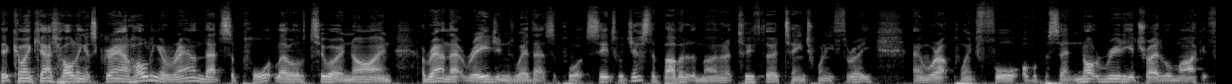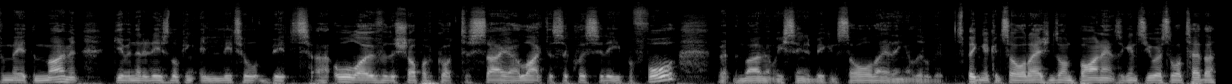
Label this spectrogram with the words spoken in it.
Bitcoin Cash holding its ground, holding around that support level of 209, around that region is where that support sits. We're just above it at the moment at 213.23, and we're up 0.4 of a percent. Not really a tradable market for me at the moment, given that it is looking a little bit uh, all over the shop. I've got to say, I like the cyclicity before, but at the moment we seem to be consolidating a little bit. Speaking of consolidations on Binance against US dollar tether,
